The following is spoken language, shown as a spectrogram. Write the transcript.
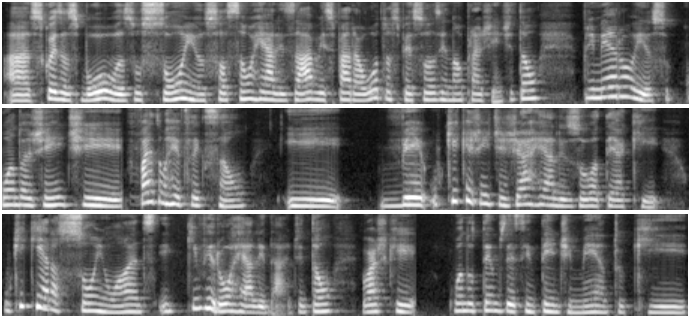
as coisas boas, os sonhos só são realizáveis para outras pessoas e não para a gente. Então, primeiro isso, quando a gente faz uma reflexão e vê o que, que a gente já realizou até aqui, o que, que era sonho antes e que virou realidade. Então, eu acho que quando temos esse entendimento que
